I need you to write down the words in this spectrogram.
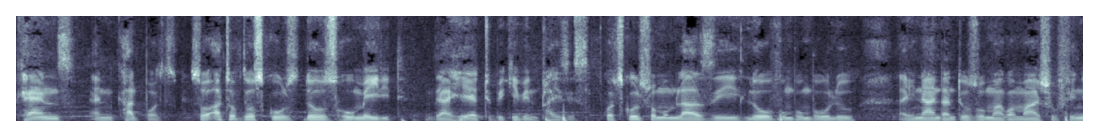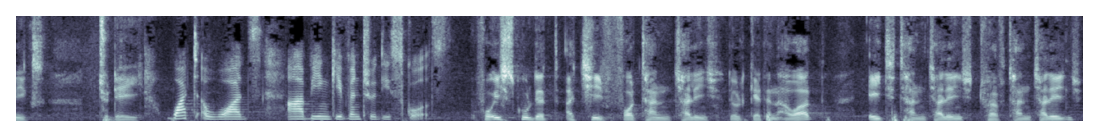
cans, and cardboards. So out of those schools, those who made it, they are here to be given prizes. We've got schools from Umlazi, Lovu, Mbumbulu, Inanda, Ntuzuma, Kwamashu, Phoenix today. What awards are being given to these schools? For each school that achieved four ton challenge, they'll get an award. Eight ton challenge, 12 ton challenge.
